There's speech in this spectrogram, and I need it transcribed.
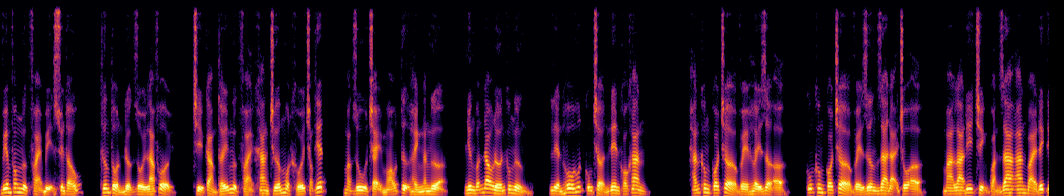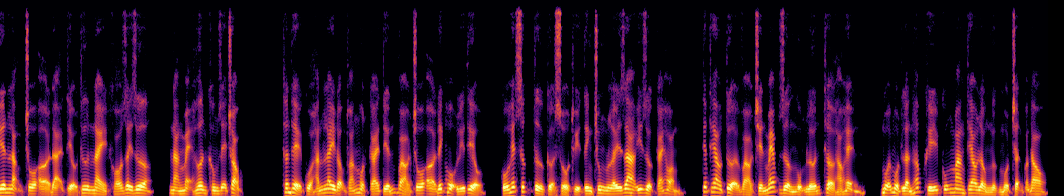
Viêm phong ngực phải bị xuyên thấu, thương tổn được rồi lá phổi, chỉ cảm thấy ngực phải khang chứa một khối trọng thiết, mặc dù chảy máu tự hành ngăn ngựa nhưng vẫn đau đớn không ngừng, liền hô hút cũng trở nên khó khăn. Hắn không có trở về hơi giờ ở, cũng không có trở về dương gia đại chỗ ở, mà là đi chỉnh quản gia an bài đích tiên lặng chỗ ở đại tiểu thư này khó dây dưa, nàng mẹ hơn không dễ chọc. Thân thể của hắn lay động thoáng một cái tiến vào chỗ ở đích hộ lý tiểu, cố hết sức từ cửa sổ thủy tinh trung lấy ra y dược cái hòm tiếp theo tựa vào trên mép giường ngụm lớn thở hào hẹn, mỗi một lần hấp khí cũng mang theo lồng ngực một trận còn đau.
